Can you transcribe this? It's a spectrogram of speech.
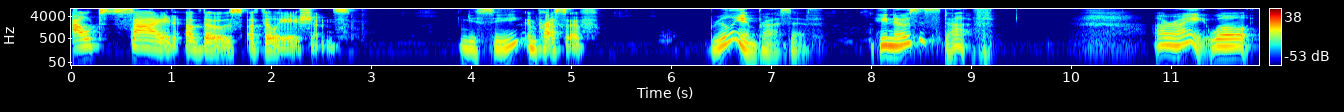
outside of those affiliations. You see? Impressive. Really impressive. He knows his stuff. All right. Well,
